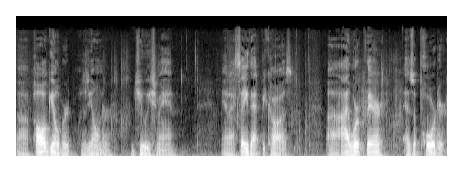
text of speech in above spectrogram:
uh, Paul Gilbert was the owner, Jewish man, and I say that because uh, I worked there as a porter.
